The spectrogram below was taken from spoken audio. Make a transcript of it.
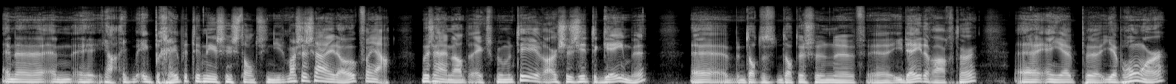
En, uh, en uh, ja, ik, ik, begreep het in eerste instantie niet. Maar ze zeiden ook van ja, we zijn aan het experimenteren. Als je zit te gamen, uh, dat, is, dat is een idee erachter. en je hebt, je hebt honger,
